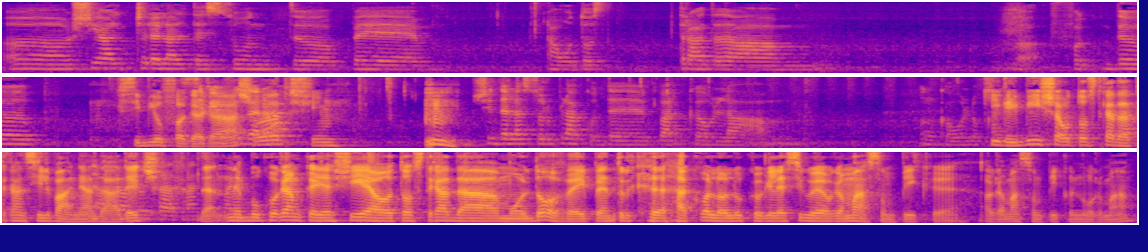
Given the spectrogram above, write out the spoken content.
uh, și al, celelalte sunt uh, pe autostrada de Sibiu Făgăraș, și și de la surplacul de Barcău la încă o Chiribi și autostrada Transilvania, da, da deci Da, ne bucurăm că e și autostrada Moldovei, pentru că acolo lucrurile sigur au rămas un pic, au rămas un pic în urmă.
